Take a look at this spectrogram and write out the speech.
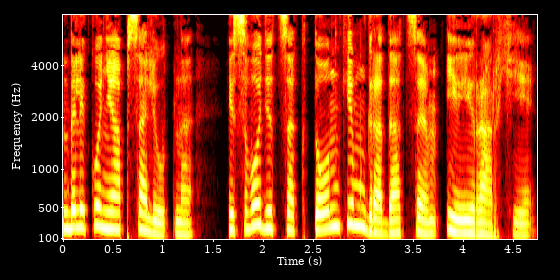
далеко не абсолютно и сводится к тонким градациям иерархии.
